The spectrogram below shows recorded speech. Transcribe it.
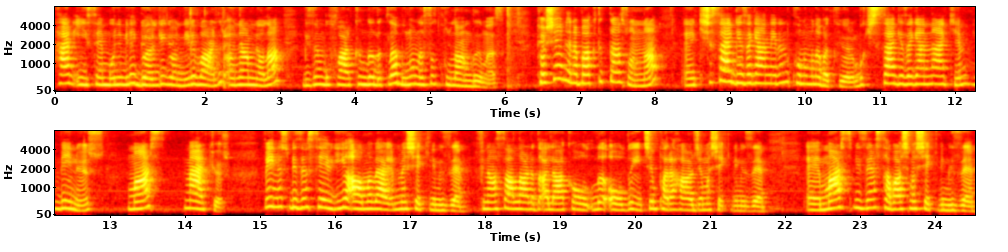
her iyi sembolin bile gölge yönleri vardır. Önemli olan bizim bu farkındalıkla bunu nasıl kullandığımız. Köşe evlere baktıktan sonra e, kişisel gezegenlerin konumuna bakıyorum. Bu kişisel gezegenler kim? Venüs, Mars, Merkür. Venüs bizim sevgiyi alma verme şeklimizi, finansallarla da alakalı olduğu için para harcama şeklimizi, e, Mars bizim savaşma şeklimizi,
